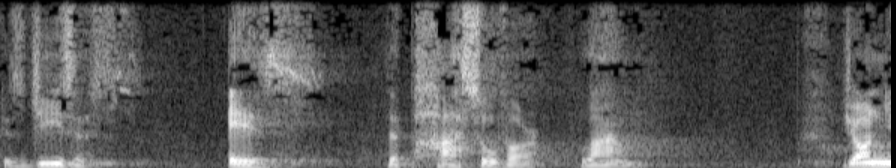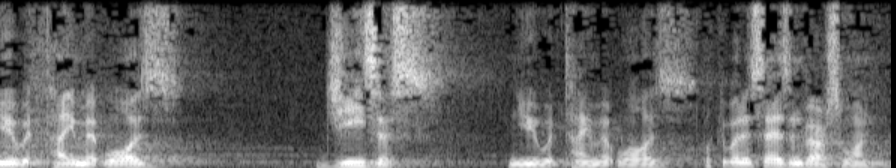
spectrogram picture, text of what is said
Because Jesus is the Passover lamb. John knew what time it was. Jesus knew what time it was. Look at what it says in verse 1.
